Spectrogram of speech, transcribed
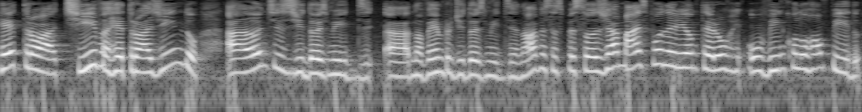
retroativa, retroagindo a antes de 2000, a novembro de 2019, essas pessoas jamais poderiam ter o, o, vínculo rompido.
